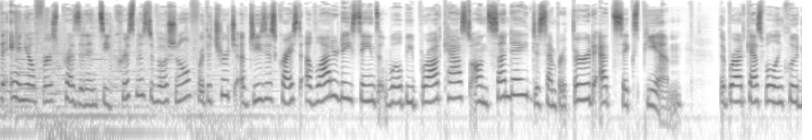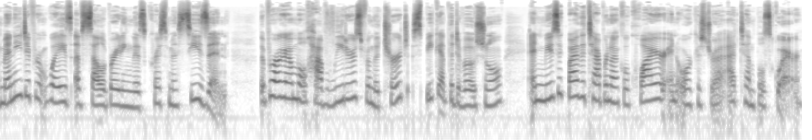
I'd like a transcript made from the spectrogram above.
The annual First Presidency Christmas devotional for The Church of Jesus Christ of Latter day Saints will be broadcast on Sunday, December 3rd at 6 p.m. The broadcast will include many different ways of celebrating this Christmas season. The program will have leaders from the church speak at the devotional and music by the Tabernacle Choir and Orchestra at Temple Square.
